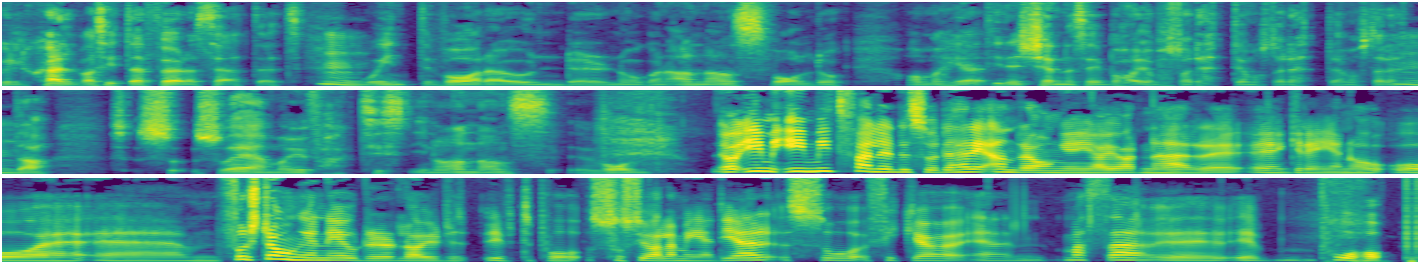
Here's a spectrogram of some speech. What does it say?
vill själva sitta i förarsätet Mm. och inte vara under någon annans våld. Och om man hela tiden känner sig bara jag måste ha detta, jag måste ha detta, jag måste ha Mm. detta. Så, så är man ju faktiskt i någon annans våld. Ja, i, I mitt fall är det så, det här är andra gången jag gör den här eh, grejen. Och, och, eh, första gången jag gjorde det och la ut det på sociala medier så fick jag en massa eh, eh, påhopp,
